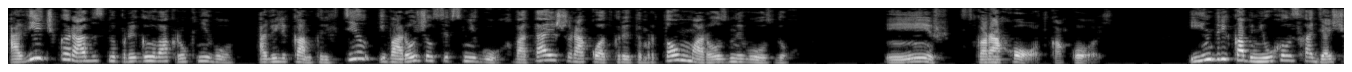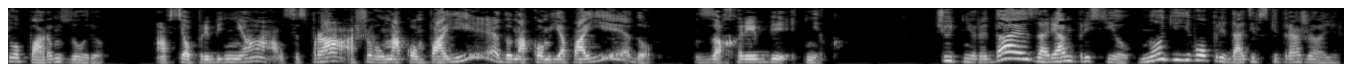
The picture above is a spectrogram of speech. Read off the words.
Овечка радостно прыгала вокруг него а великан кряхтел и ворочался в снегу, хватая широко открытым ртом морозный воздух. «Ишь, скороход какой!» Индрик обнюхал исходящего паром Зорю. А все прибеднялся, спрашивал, на ком поеду, на ком я поеду. Захребетник! Чуть не рыдая, Зарян присел, ноги его предательски дрожали.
